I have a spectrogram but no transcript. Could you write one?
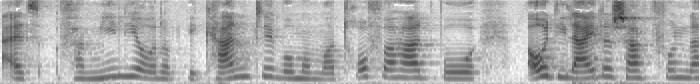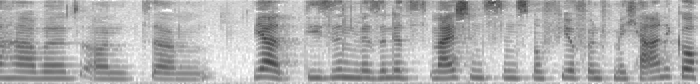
als Familie oder Bekannte, wo man mal getroffen hat, wo auch die Leidenschaft gefunden haben und ähm, ja, die sind, wir sind jetzt meistens sind es noch vier, fünf Mechaniker,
